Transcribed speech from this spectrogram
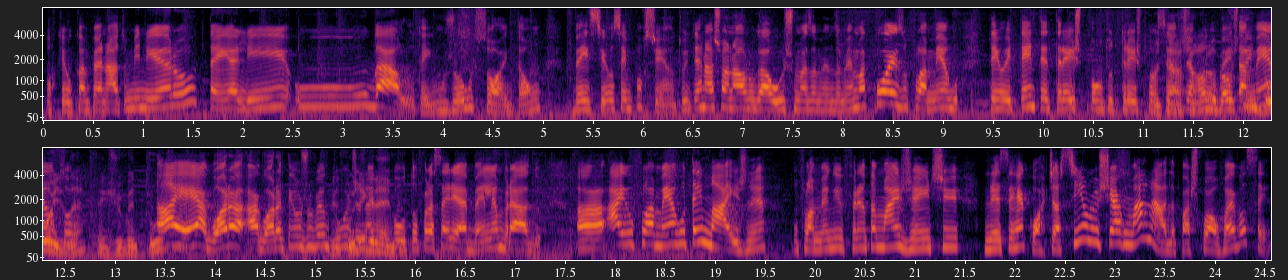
porque o Campeonato Mineiro tem ali o Galo, tem um jogo só, então venceu 100%. O Internacional no Gaúcho, mais ou menos a mesma coisa. O Flamengo tem 83,3% de aproveitamento. tem dois, né? Tem Juventude. Ah, é, agora, agora tem o Juventude, Juventude né? Que voltou para a Série A, bem lembrado. Ah, aí o Flamengo tem mais, né? o Flamengo enfrenta mais gente nesse recorte. Assim eu não enxergo mais nada. Pascoal, vai você.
